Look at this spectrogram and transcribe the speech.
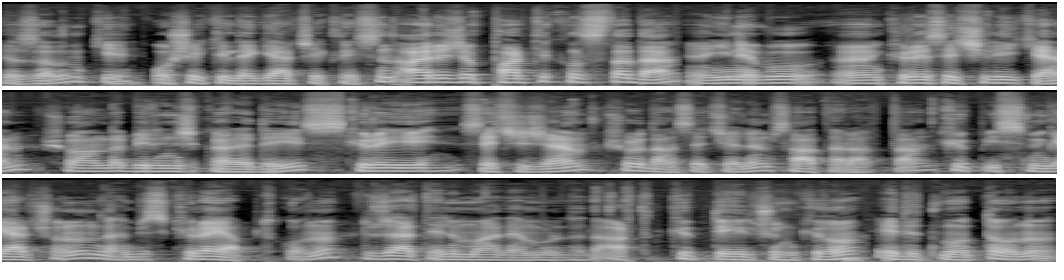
yazalım ki o şekilde gerçekleşsin. Ayrıca Particles'ta da e, yine bu e, küre seçiliyken şu anda birinci karedeyiz. Küreyi seçeceğim. Şuradan seçelim sağ taraftan. Küp ismi gerçi onun da biz küre yaptık onu. Düzeltelim madem burada da. Artık küp değil çünkü o. Edit modda onu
